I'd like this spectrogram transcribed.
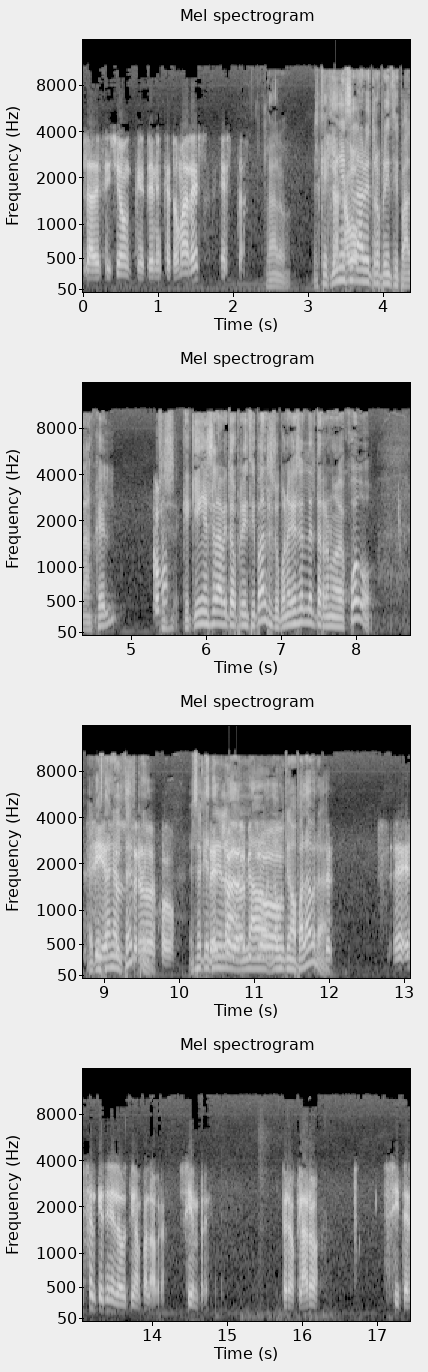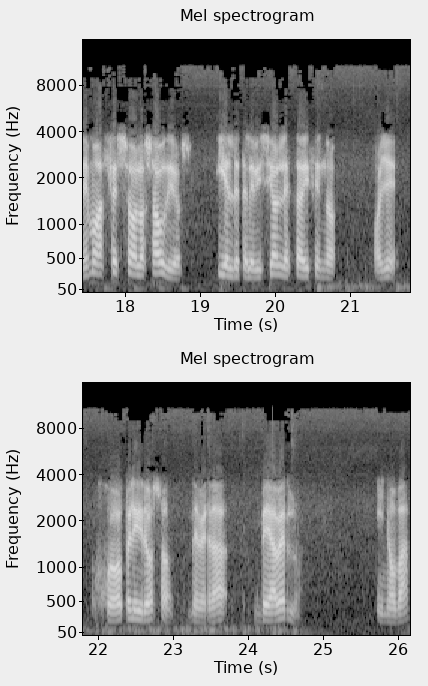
la decisión que tienes que tomar es esta. Claro. Es que ¿quién es el árbitro principal, Ángel? ¿Cómo? ¿Que quién es el árbitro principal? Se supone que es el del terreno de juego. El Sí, que está en es el el césped. terreno de juego. Es el que De tiene hecho, la, el la- árbitro- la última palabra. de- es el que tiene la última palabra, siempre. Pero claro, si tenemos acceso a los audios y el de televisión le está diciendo, oye, juego peligroso, de verdad, ve a verlo. Y no va.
